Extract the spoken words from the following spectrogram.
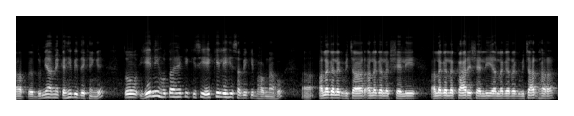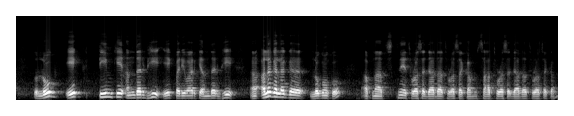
आप दुनिया में कहीं भी देखेंगे तो ये नहीं होता है कि किसी एक के लिए ही सभी की भावना हो। आ, अलग अलग विचार अलग अलग शैली अलग अलग कार्यशैली अलग अलग विचारधारा। तो लोग एक टीम के अंदर भी एक परिवार के अंदर भी अलग अलग लोगों को अपना स्नेह थोड़ा सा ज़्यादा थोड़ा सा कम साथ थोड़ा सा ज़्यादा थोड़ा सा कम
